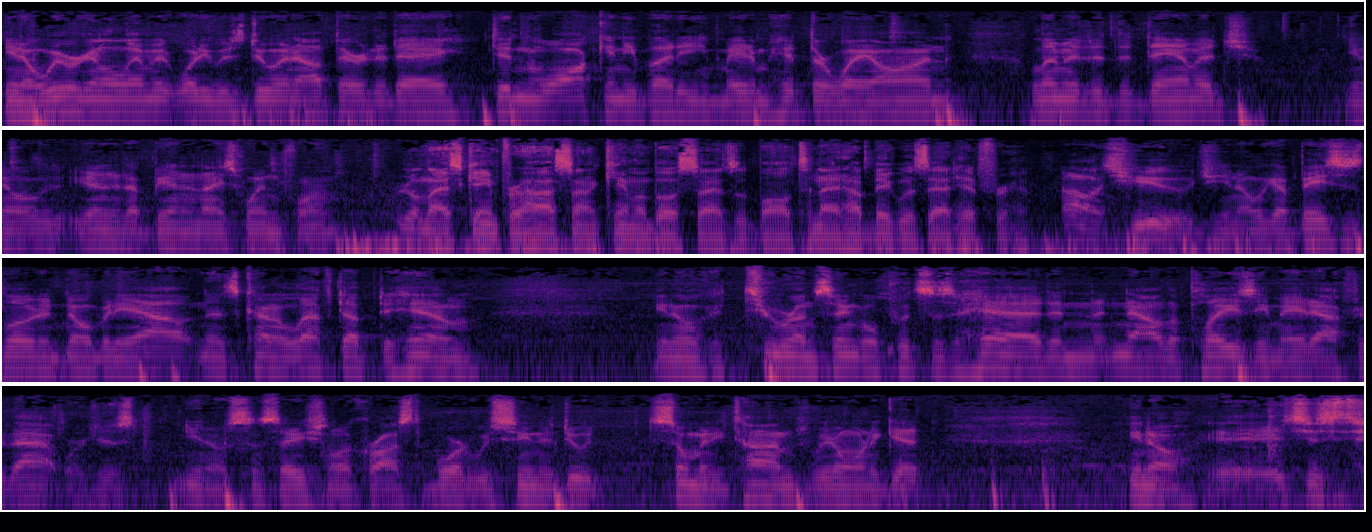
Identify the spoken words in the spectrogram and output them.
you know, we were going to limit what he was doing out there today. Didn't walk anybody, made them hit their way on, limited the damage. You know, it ended up being a nice win for him. Real nice game for Ha-Seong. Came on both sides of the ball tonight. How big was that hit for him? Oh, it's huge. You know, we got bases loaded, nobody out, and it's kind of left up to him. You know, a two-run single puts us ahead, and now the plays he made after that were just, you know, sensational across the board. We've seen it do it so many times. We don't want to get, you know, it- it's just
